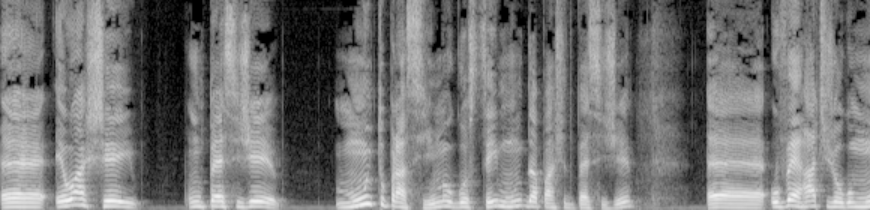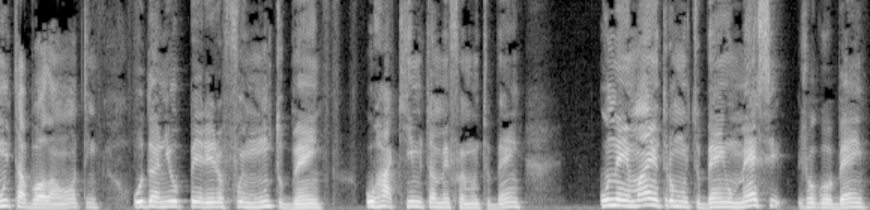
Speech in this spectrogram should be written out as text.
É, eu achei um PSG muito para cima. Eu gostei muito da partida do PSG. É, o Verratti jogou muita bola ontem. O Danilo Pereira foi muito bem. O Hakimi também foi muito bem. O Neymar entrou muito bem. O Messi jogou bem.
